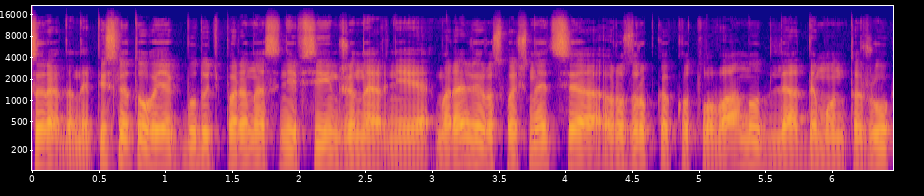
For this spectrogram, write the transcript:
зсередини. Після того, як будуть перенесені всі інженерні мережі, розпочнеться розробка котловану для демонтажу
